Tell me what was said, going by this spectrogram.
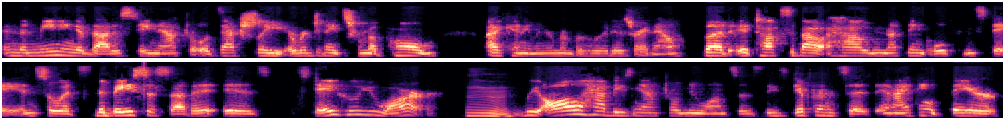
And the meaning of that is stay natural. It actually originates from a poem. I can't even remember who it is right now, but it talks about how nothing gold can stay. And so it's the basis of it is stay who you are. Mm. We all have these natural nuances, these differences. And I think they're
